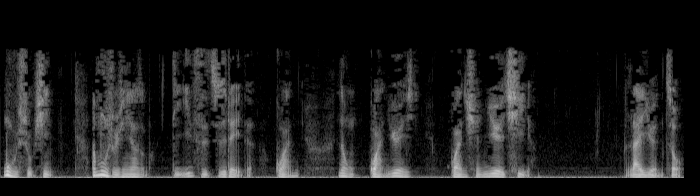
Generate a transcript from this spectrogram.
木属性。那木属性叫什么？笛子之类的管那种管乐管弦乐器啊，来演奏。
